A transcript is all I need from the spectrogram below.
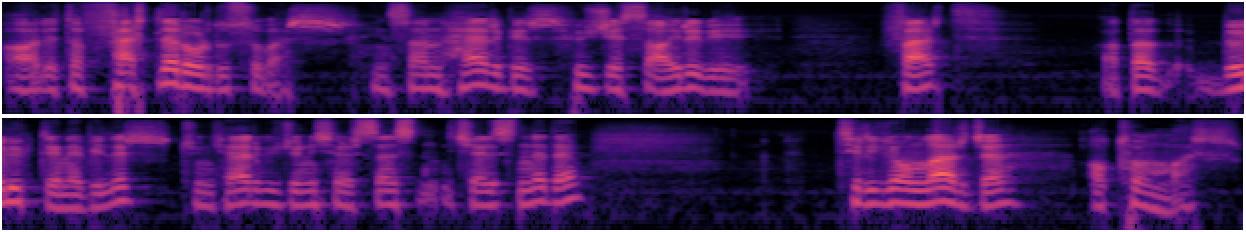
adeta fertler ordusu var. İnsanın her bir hücresi ayrı bir fert. Hatta bölük denebilir. Çünkü her hücrenin içerisinde, de trilyonlarca atom var.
